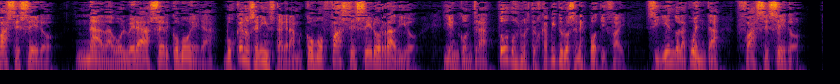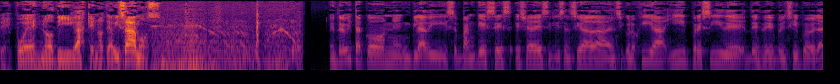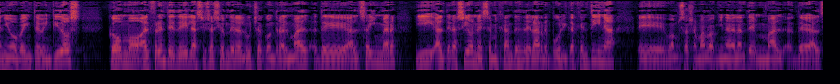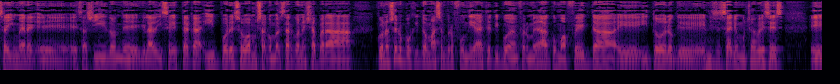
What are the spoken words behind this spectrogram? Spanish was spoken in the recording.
Fase Cero. Nada volverá a ser como era. Búscanos en Instagram como Fase Cero Radio y encontrá todos nuestros capítulos en Spotify, siguiendo la cuenta Fase Cero. Después no digas que no te avisamos. Entrevista con Gladys Vangueses. Ella es licenciada en psicología y preside desde principio del año 2022 como al frente de la Asociación de la Lucha contra el Mal de Alzheimer y alteraciones semejantes de la República Argentina. Eh, vamos a llamarlo aquí en adelante mal de Alzheimer. Eh, es allí donde Gladys se destaca y por eso vamos a conversar con ella para conocer un poquito más en profundidad este tipo de enfermedad, cómo afecta eh, y todo lo que es necesario muchas veces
